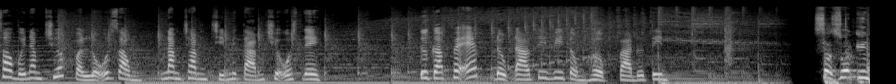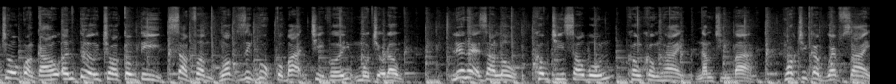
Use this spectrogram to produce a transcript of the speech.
so với năm trước và lỗ dòng 598 triệu USD. Từ cà phê F, Độc đáo TV tổng hợp và đưa tin. Sản xuất intro quảng cáo ấn tượng cho công ty, sản phẩm hoặc dịch vụ của bạn chỉ với 1 triệu đồng. Liên hệ Zalo 0964 002 593 hoặc truy cập website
